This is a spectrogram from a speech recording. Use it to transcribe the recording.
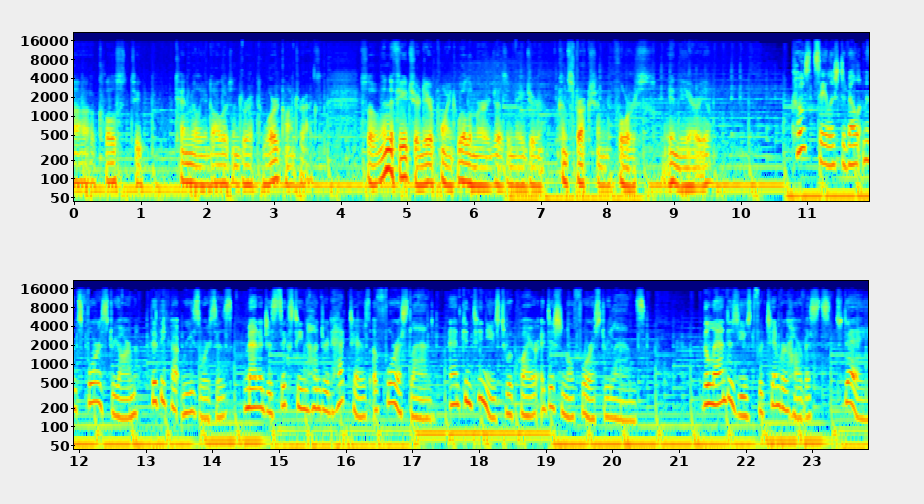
uh, close to $10 million in direct award contracts. So in the future, Deer Point will emerge as a major construction force in the area. Coast Salish Development's forestry arm, Thithicus Resources, manages 1,600 hectares of forest land and continues to acquire additional forestry lands. The land is used for timber harvests today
